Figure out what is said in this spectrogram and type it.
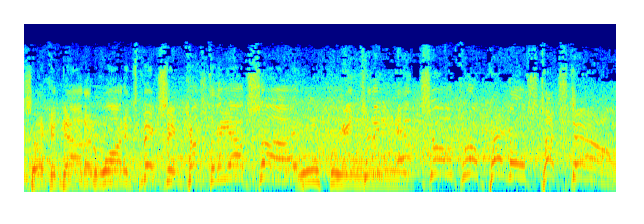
Second down and one. It's Mixon. Cuts to the outside. Into the end zone for a Bengals touchdown.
